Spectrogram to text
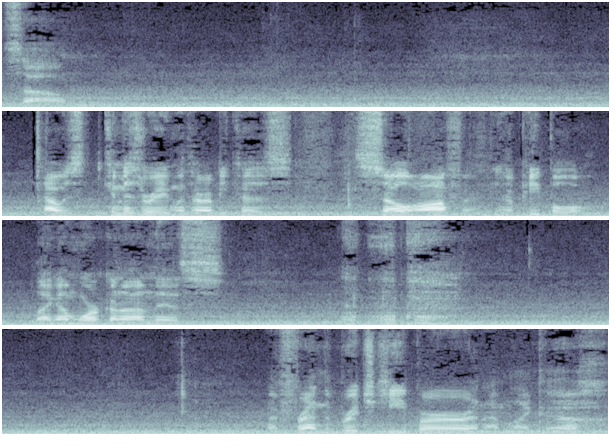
So I was commiserating with her because so often, you know, people like I'm working on this my friend, the bridge keeper, and I'm like, ugh,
